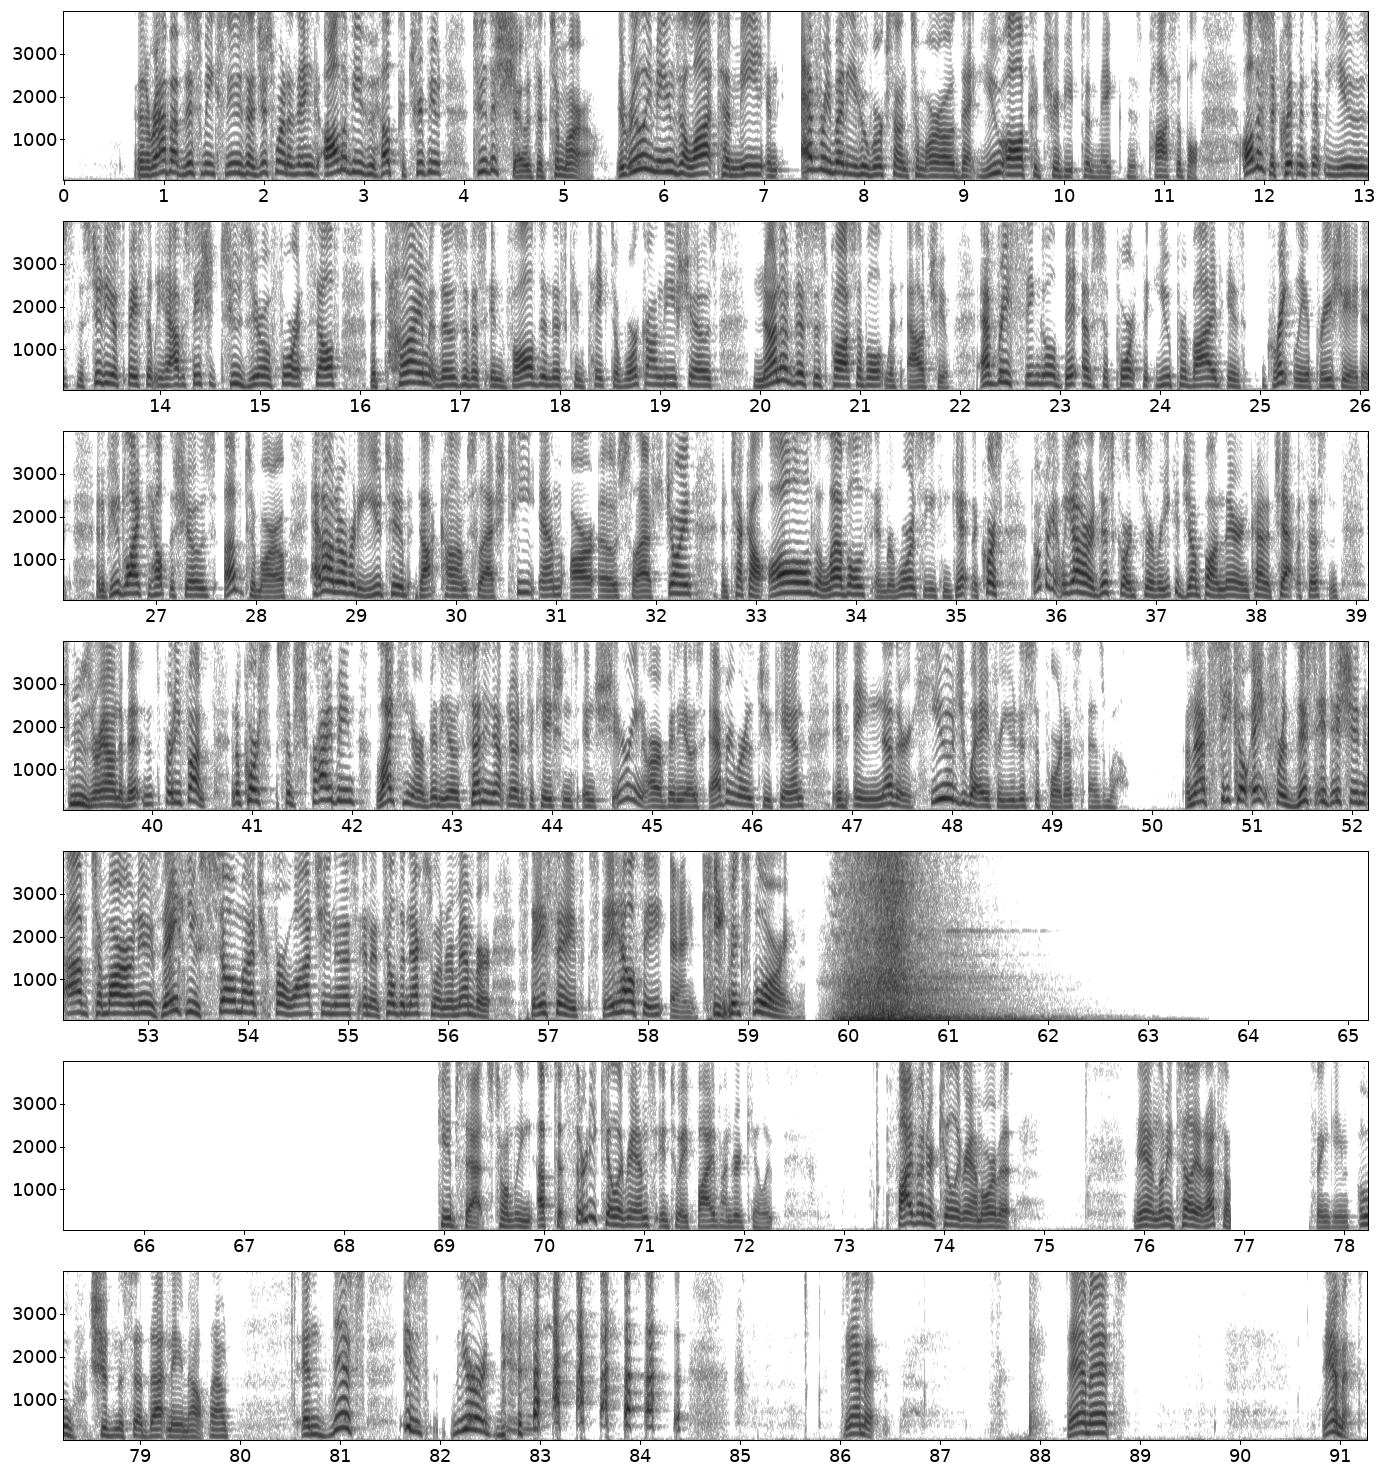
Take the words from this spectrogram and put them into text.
And to wrap up this week's news, I just want to thank all of you who helped contribute to the shows of tomorrow. It really means a lot to me and everybody who works on tomorrow that you all contribute to make this possible. All this equipment that we use, the studio space that we have, Station 204 itself, the time those of us involved in this can take to work on these shows, none of this is possible without you. Every single bit of support that you provide is greatly appreciated. And if you'd like to help the shows of tomorrow, head on over to youtube.com slash TMRO slash join and check out all the levels and rewards that you can get. And of course, don't forget we got our Discord server. You could jump on there and kind of chat with us and schmooze around a bit, and it's pretty fun. And of course, subscribing, liking our videos, setting up notifications, and sharing our videos everywhere that you can is another huge way for you to support us as well. And that's Seco 8 for this edition of Tomorrow News. Thank you so much for watching us. And until the next one, remember, stay safe, stay healthy, and keep exploring. CubeSats totaling up to 30 kilograms into a 500 kilo, 500 kilogram orbit. Man, let me tell you, that's some thinking. Oh, shouldn't have said that name out loud. And this is your. Damn it. Damn it. Damn it.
